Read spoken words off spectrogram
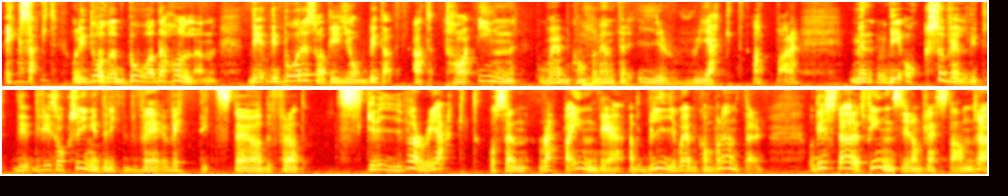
Exakt. Och det är dåligt åt båda hållen. Det, det är både så att det är jobbigt att, att ta in webbkomponenter i React-appar. Men det är också väldigt, det, det finns också inget riktigt ve- vettigt stöd för att skriva React och sen rappa in det att bli webbkomponenter. Och det stödet finns i de flesta andra.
